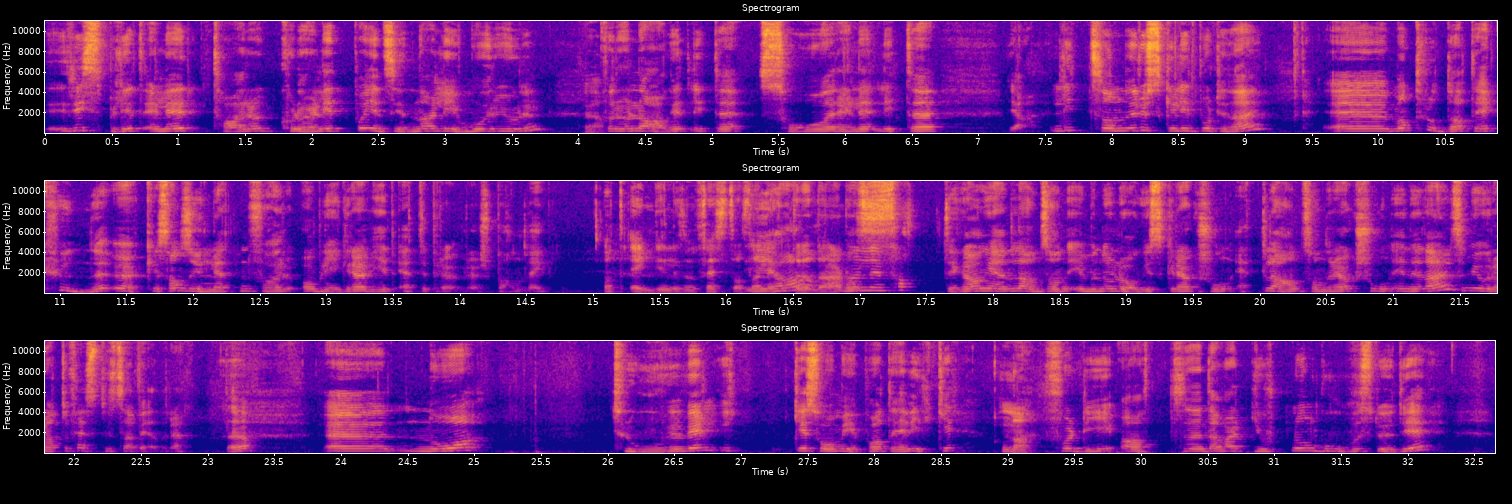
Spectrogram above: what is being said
risper litt eller tar og klør litt på innsiden av livmorhulen Ja. for å lage et lite sår eller lite, ja, litt sånn ruske litt borti der. Eh, man trodde at det kunne øke sannsynligheten for å bli gravid etter prøverørsbehandling. At egget liksom festa seg Ja, lettere der? Ja, man satte i gang en eller annen sånn immunologisk reaksjon, et eller annet sånn reaksjon inni der, som gjorde at det festet seg bedre. Ja. Eh, nå tror vi vel ikke så mye på at det virker. Nei. Fordi at det har vært gjort noen gode studier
